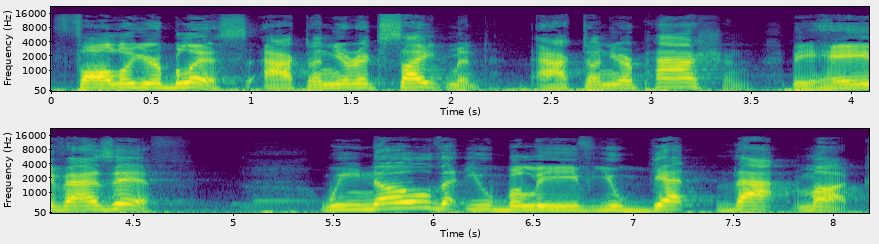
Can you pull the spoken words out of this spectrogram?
follow your bliss, act on your excitement, act on your passion, behave as if. We know that you believe you get that much.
